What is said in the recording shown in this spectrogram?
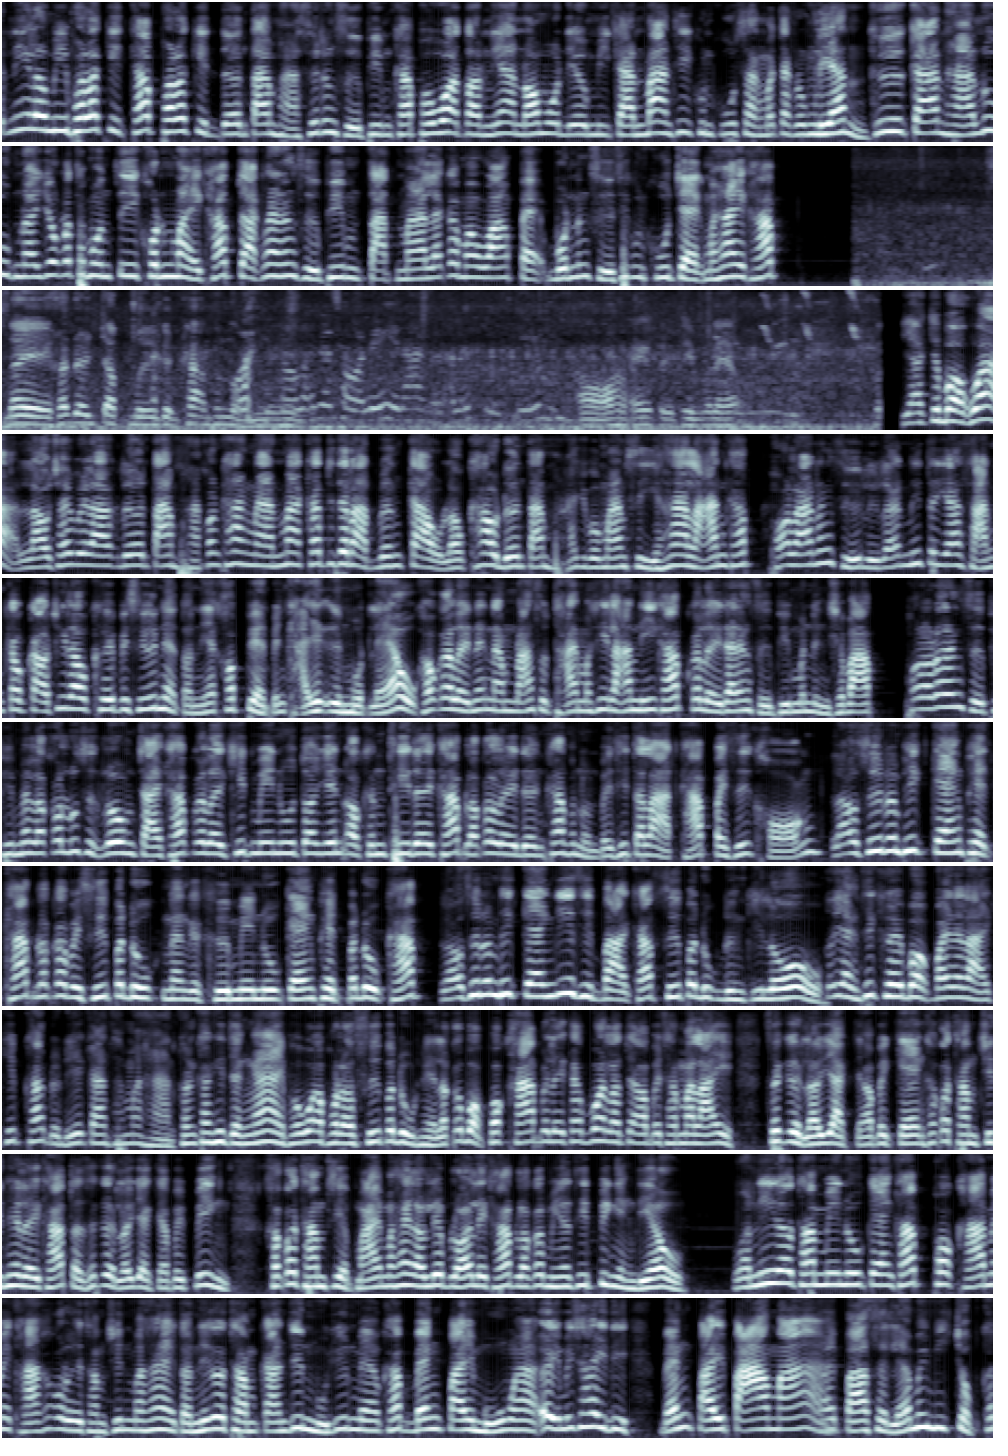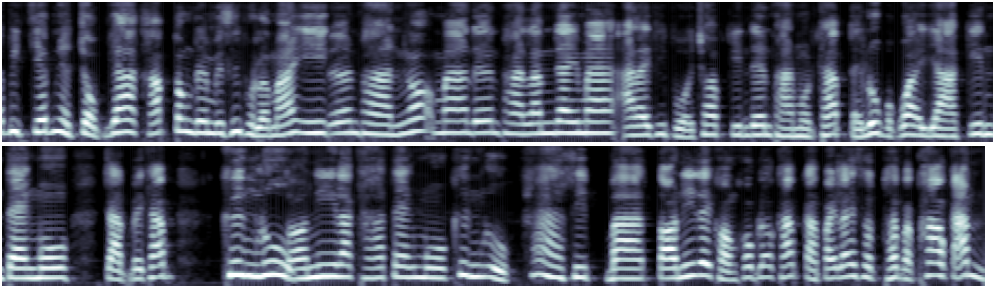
วันนี้เรามีภารกิจครับภารกิจเดินตามหาซื้อหนังสือพิมพ์ครับเพราะว่าตอนนี้น้องโมเดลมีการบ้านที่คุณครูสั่งมาจากโรงเรียน คือการหารูปนายกรัฐมนตรีคนใหม่ครับ จากหน้าหนังสือพิมพ์ตัดมาแล้วก็มาวางแปะบนหนังสือที่คุณครูแจกมาให้ครับได้เขาเดินจับมือกันข้ามถนนเลยเราก็จะโชว์นี่ได้เหมือนอันหนังสือพิมพ์อ๋อไอ้หนังสือพิมพ์มาแล้ว อยากจะบอกว่าเราใช้เวลาเดินตามหาค่อนข้างนานมากครับที่ตลาดเมืองเก่า เราเข้าเดินตามหาอยู่ประมาณ4ี่ห้าร้านครับเพราะร้านหนังสือหรือร้านนิตยสารเก่าๆที่เราเคยไปซื้อเนี่ยตอนนี้เขาเปลี่ยนเป็นขายอย่างอื่นหมดแล้วเขาก็เลยแนะนำร้านสุดท้ายมาที่ร้านนี้ครับก็เลยได้หนังสือพิมพ์มาหนึ่งฉบับ พอเราได้หนังสือพิมพ์แล้วเราก็รู้สึกโล่งใจครับ ก็เลยคิดเมนูตอนเย็นออกทันทีเลยครับเราก็เลยเดินข้ามถนนไปที่ตลาดครับ ไปซื้อของ เราซื้อน้ำพริกแกงเผ็ดครับแล้วก็ไปซื้อปลาดุกนั่นก็คือเมนูแกงเผ็ดปลาดุกครับเราซื้อน้ำพริกแกง 20 บาทครับซื้อปลาดุก1กิโลก็อย่างที่เคยบอกไปหลายๆคลิปครับเดี๋ยวนี้การทำอาหารค่อนข้างที่จะง่าย เพราะว่าพอเราซื้อปลาดุกเนี่ยเราก็บอกพ่อค้าไปเลยครับว่าเราจะเอาไปทำอะไร ถ้าเกิดเราอยากจะเอาไปแกงเขาก็ทำชิ้นให้เลยครับแต่ถ้าเกิดเราอยากจะไปปิ้งเขาก็ทำเสียบไม้มาให้เราเรียบร้อยเลยครับเราก็มีหน้าที่ปิ้งอย่างเดียว วันนี้เราทำเมนูแกงครับพ่อค้าแม่ค้าเขาก็เลยทำชิ้นมาให้ ตอนนี้ก็ทำการยื่นหมูยื่นแมวครับ แบงค์ไปหมูมาเอ้ยไม่ใช่ดิแบงค์ไปปลามาได้ปลาเสร็จแล้วไม่มีจบครับพี่เจี๊ยบเนี่ยจบยากครับต้องเดินไปซื้อผลไม้อีกเดินผ่านเงาะมาเดินผ่านลำไยมา อะไรที่ผัวชอบกินเดินผ่านหมดครับ แต่ลูกบอกว่าอยากกินแตงโม จัดไปครับครึ่งลูก ตอนนี้ราคาแตงโมครึ่งลูก 50 บาท ตอนนี้ได้ของครบแล้วครับ กลับไปไล่สดทำกับข้าวกัน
